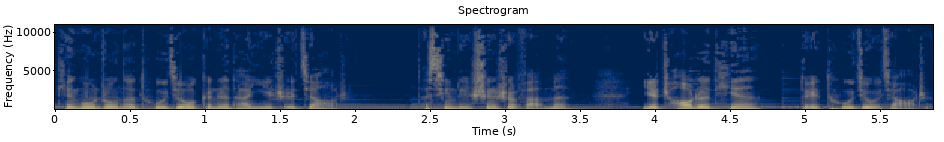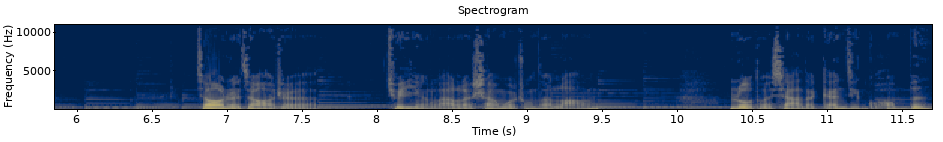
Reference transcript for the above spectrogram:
天空中的秃鹫跟着他一直叫着，他心里甚是烦闷，也朝着天对秃鹫叫着。叫着叫着，却引来了沙漠中的狼。骆驼吓得赶紧狂奔，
